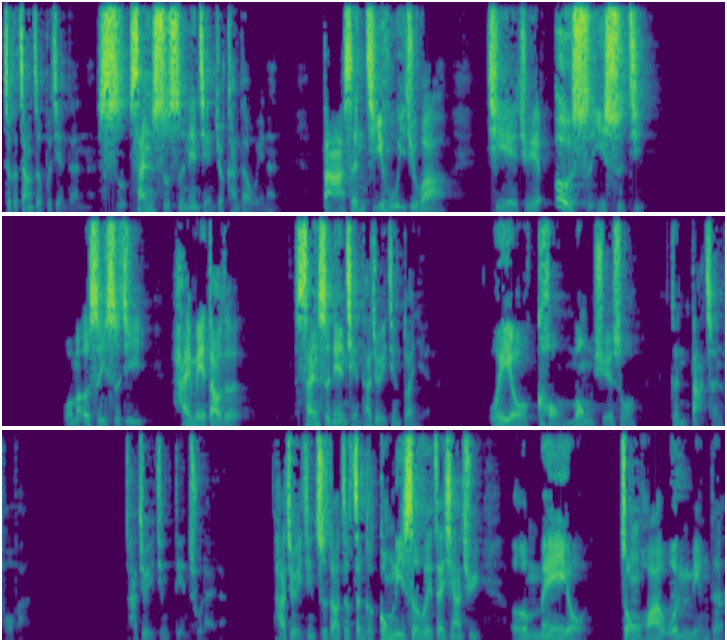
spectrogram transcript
这个长者不简单呢，四三四十年前就看到危难，大声疾呼一句话：解决二十一世纪。我们二十一世纪还没到的三十年前，他就已经断言了，唯有孔孟学说跟大乘佛法，他就已经点出来了，他就已经知道这整个功利社会再下去，而没有中华文明的。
